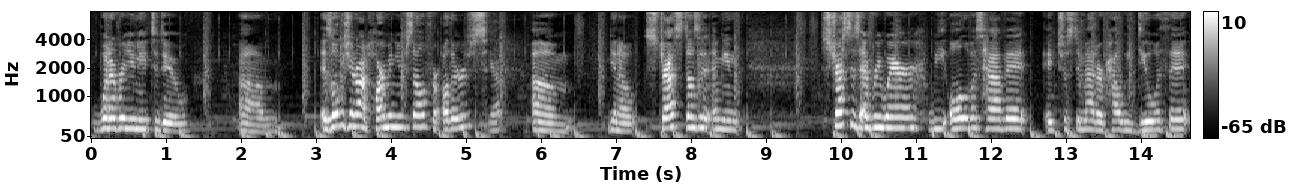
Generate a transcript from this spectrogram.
whatever you need to do. Um, as long as you're not harming yourself or others, Yep. um, you know, stress doesn't, I mean, stress is everywhere. We, all of us have it. It's just a matter of how we deal with it.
